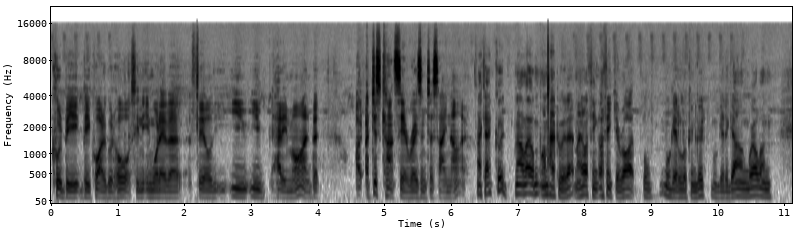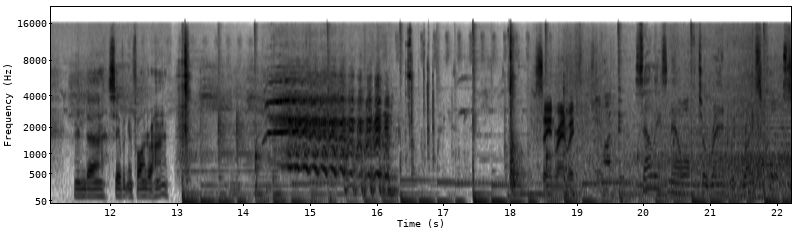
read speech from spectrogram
could be, be quite a good horse in, in whatever field you, you had in mind. But I, I just can't see a reason to say no. Okay, good. No, I'm, I'm happy with that, mate. I think I think you're right. We'll, we'll get her looking good. We'll get her going well, and and uh, see if we can find her a home. See you in Randwick. Sally's now off to Randwick Racecourse,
